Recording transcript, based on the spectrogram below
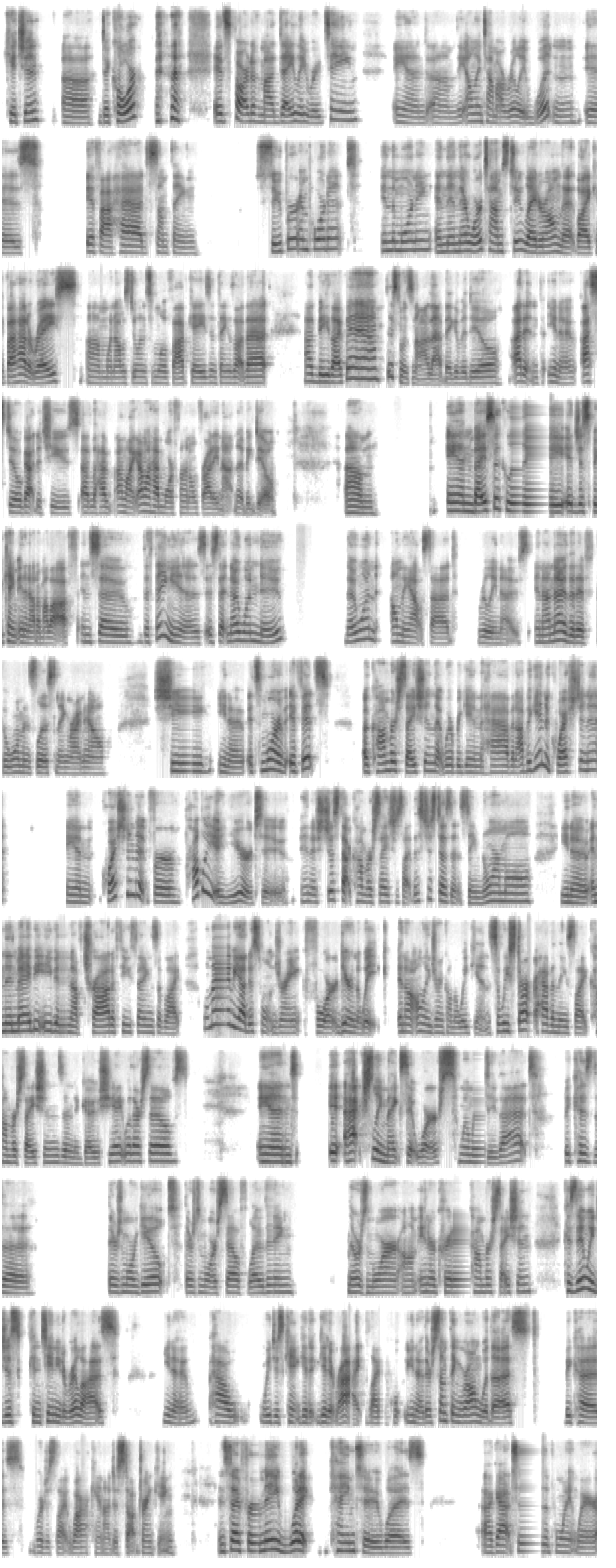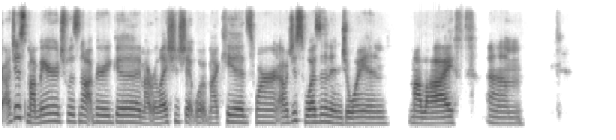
kitchen uh, decor. it's part of my daily routine. And um, the only time I really wouldn't is if I had something super important in the morning. And then there were times too later on that, like, if I had a race um, when I was doing some little 5Ks and things like that, I'd be like, well, this one's not that big of a deal. I didn't, you know, I still got to choose. I'd have, I'm like, I'm gonna have more fun on Friday night, no big deal. Um, and basically it just became in and out of my life. And so the thing is, is that no one knew, no one on the outside really knows. And I know that if the woman's listening right now, she, you know, it's more of if it's a conversation that we're beginning to have, and I begin to question it and questioned it for probably a year or two. And it's just that conversation. It's like, this just doesn't seem normal, you know. And then maybe even I've tried a few things of like, well, maybe I just won't drink for during the week and I only drink on the weekends. So we start having these like conversations and negotiate with ourselves. And it actually makes it worse when we do that because the there's more guilt, there's more self-loathing, there's more um, inner critic conversation because then we just continue to realize you know how we just can't get it get it right like you know there's something wrong with us because we're just like why can't i just stop drinking? And so for me what it came to was i got to the point where i just my marriage was not very good my relationship with my kids weren't i just wasn't enjoying my life. Um,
